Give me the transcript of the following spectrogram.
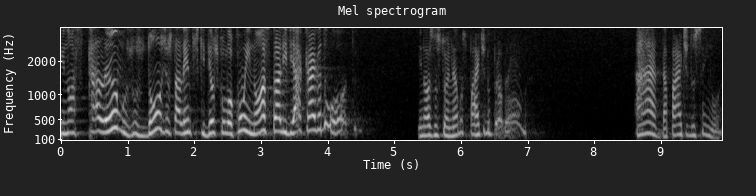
e nós calamos os dons e os talentos que Deus colocou em nós para aliviar a carga do outro, e nós nos tornamos parte do problema. Há, da parte do Senhor,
